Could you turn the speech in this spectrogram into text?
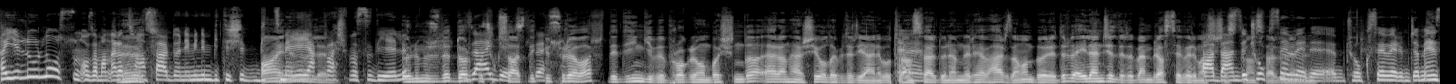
Hayırlı uğurlu olsun o zaman ara Evet. transfer döneminin bitişi bitmeye yaklaşması diyelim. Önümüzde Güzel 4,5 geçti. saatlik bir süre var. Dediğin gibi programın başında her an her şey olabilir yani. Bu transfer dönemleri her- her zaman böyledir ve eğlencelidir. Ben biraz severim Aa, açıkçası ben de çok transfer dönemini. severim. Çok severim canım. En,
